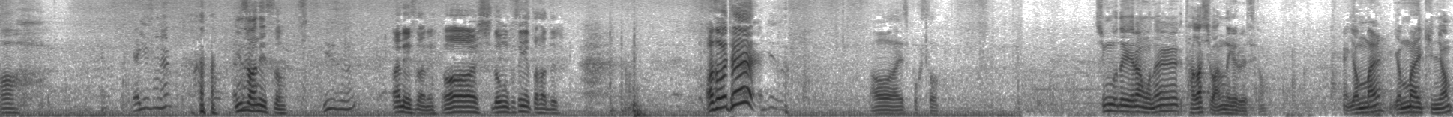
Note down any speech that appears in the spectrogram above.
아 야 인수는? 인수 안에 있어 인수는? 안에 있어 안에 아씨 너무 고생했다 다들 와서 화이팅! 어 나이스 복서. 친구들이랑 오늘 다 같이 만나기로 했어요. 그냥 연말 연말 기념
